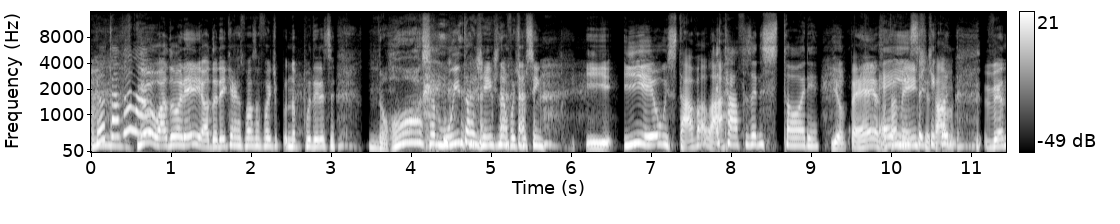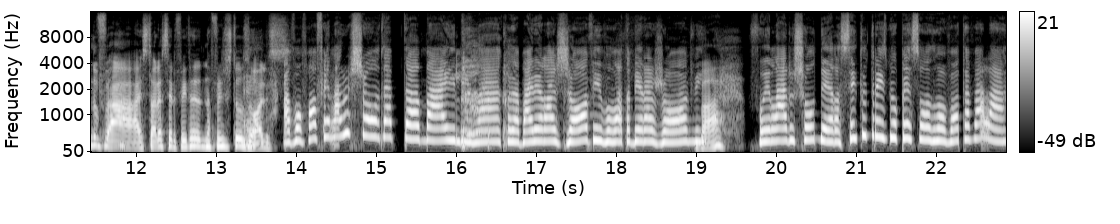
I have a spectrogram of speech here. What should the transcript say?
eu tava lá. Não, eu adorei, eu adorei que a resposta foi tipo, não poderia ser. Nossa, muita gente. Não, foi tipo assim. E, e eu estava lá. Eu tava fazendo história. E eu, é, exatamente. isso, eu tava quando- vendo a, a história ser feita na frente dos teus olhos. A vovó foi lá no show da, da Miley, lá. Quando a Miley era jovem, a vovó também era jovem. Bah. Foi lá no show dela. 103 mil pessoas, a vovó tava lá.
